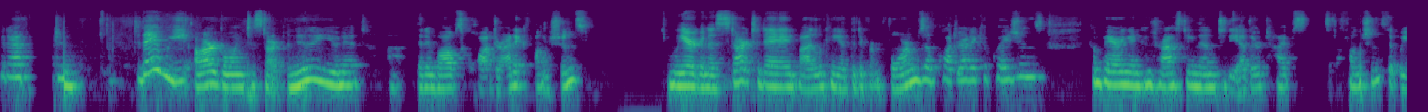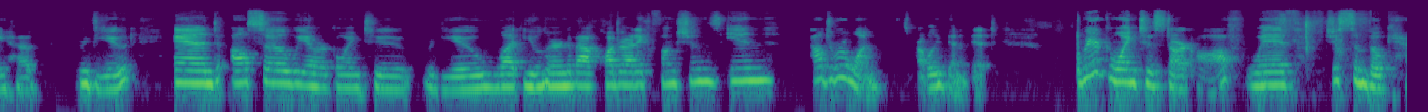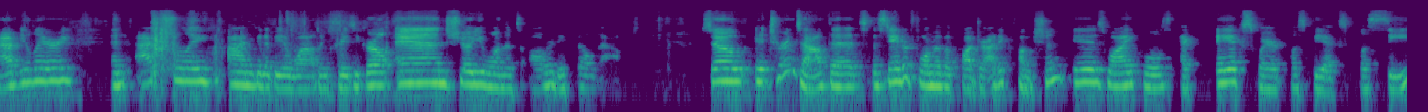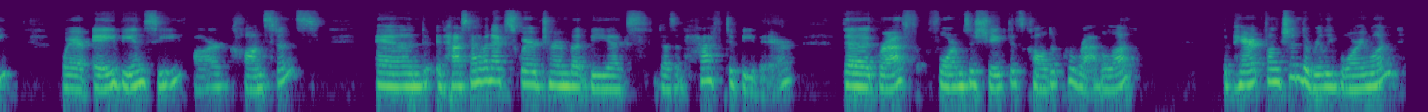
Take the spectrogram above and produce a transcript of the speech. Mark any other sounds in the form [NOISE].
Good afternoon. Today we are going to start a new unit uh, that involves quadratic functions. We are going to start today by looking at the different forms of quadratic equations, comparing and contrasting them to the other types of functions that we have reviewed. And also we are going to review what you learned about quadratic functions in Algebra 1. It's probably been a bit. We're going to start off with just some vocabulary and actually, I'm going to be a wild and crazy girl and show you one that's already filled out. So it turns out that the standard form of a quadratic function is y equals ax squared plus bx plus c, where a, b, and c are constants. And it has to have an x squared term, but bx doesn't have to be there. The graph forms a shape that's called a parabola. The parent function, the really boring one,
